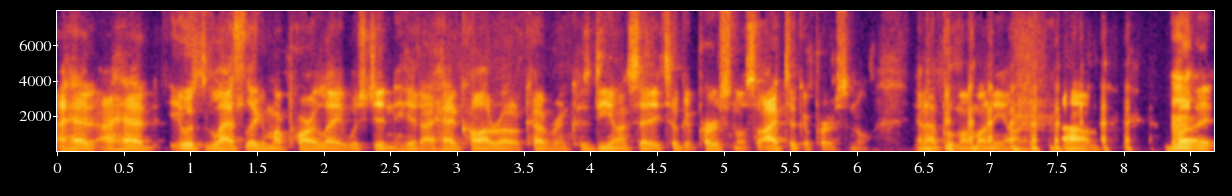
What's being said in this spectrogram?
I had, I had, it was the last leg of my parlay, which didn't hit. I had Colorado covering because Deion said he took it personal, so I took it personal and I put my money on it. Um, but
